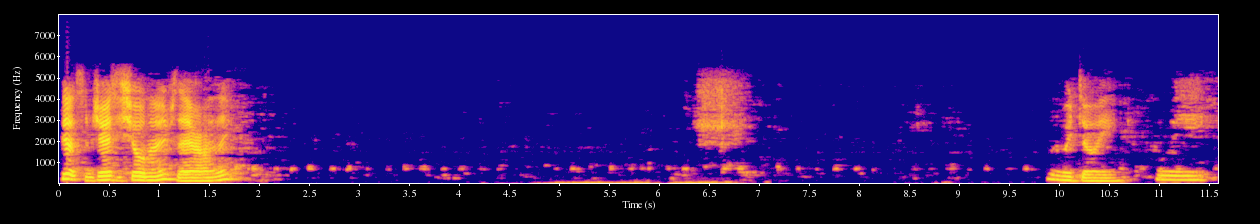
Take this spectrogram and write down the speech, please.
You got some Jersey Shore moves there, I think. What are we doing? Are we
